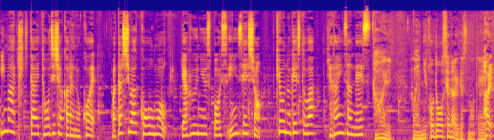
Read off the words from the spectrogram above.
今聞きたい当事者からの声。私はこう思う。Yahoo! ニュースボイスインセッション今日のゲストはヒャダインさんです。はい。あのニコ動世代ですので、はい。例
